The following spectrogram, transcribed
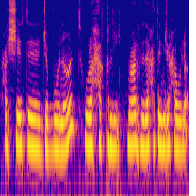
حشيت جبونات وراح أقلي. ما أعرف إذا حتنجح أو لا.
